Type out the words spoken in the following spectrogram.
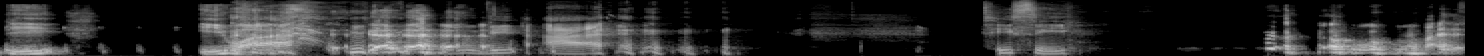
B E Y. B I T C. What?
